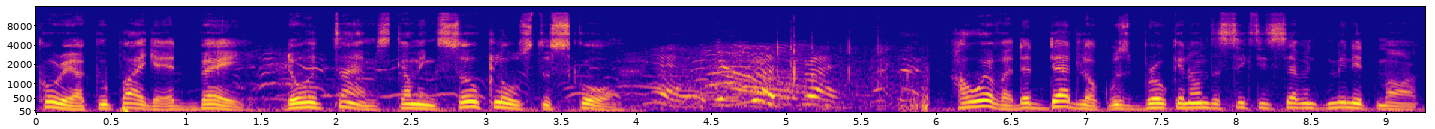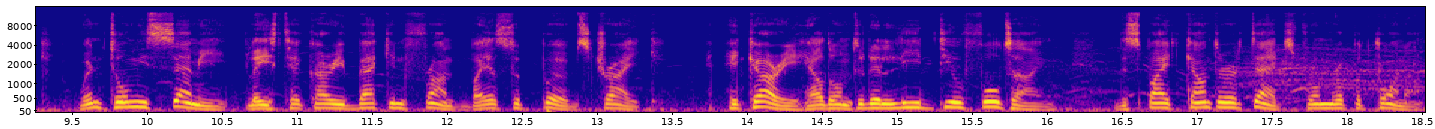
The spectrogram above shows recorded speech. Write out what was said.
Koriak Upaiga at bay, though at times coming so close to score. However, the deadlock was broken on the 67th minute mark when Tommy Semmy placed Hekari back in front by a superb strike. Hekari held on to the lead till full time, despite counterattacks from Rapatona.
